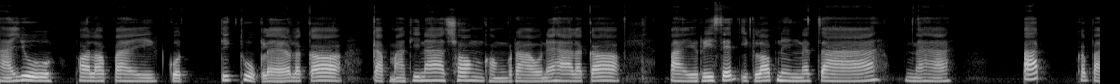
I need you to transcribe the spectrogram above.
หาอยู่พอเราไปกดติ๊กถูกแล้ว แล้วก็กลับมาที่หน้าช่องของเรานะคะแล้วก็ไปรีเซ็ตอีกรอบหนึ่งนะจ๊ะนะคะปั๊บเข้าไป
